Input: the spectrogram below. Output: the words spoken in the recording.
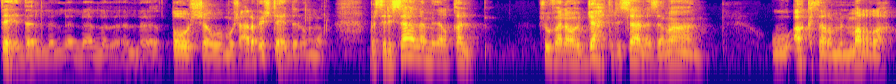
تهدى الطوشة ومش عارف إيش تهدى الأمور. بس رسالة من القلب. شوف أنا وجهت رسالة زمان وأكثر من مرة.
